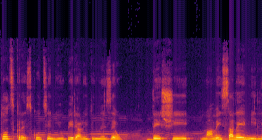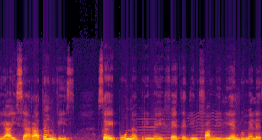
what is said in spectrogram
toți crescuți în iubirea lui Dumnezeu. Deși mamei sale Emilia îi se arată în vis să îi pună primei fete din familie numele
